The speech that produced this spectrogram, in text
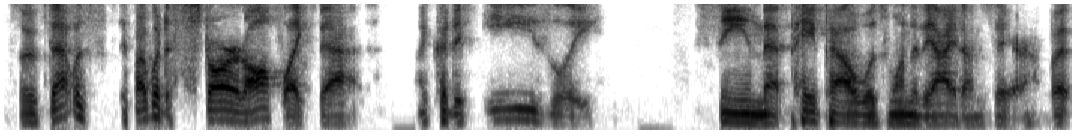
So if that was, if I would have started off like that, I could have easily seen that PayPal was one of the items there. But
